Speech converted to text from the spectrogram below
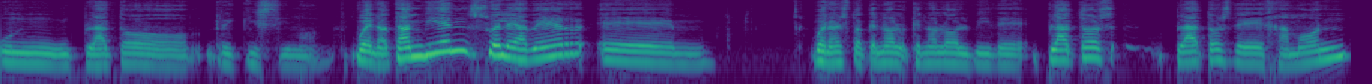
un plato riquísimo. Bueno, también suele haber, eh, bueno, esto que no, que no lo olvide, platos platos de jamón,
